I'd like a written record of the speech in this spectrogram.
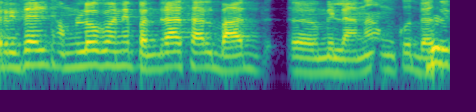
रिज़ल्ट हम लोगों ने 15 साल बाद मिला ना हमको 10 बिल्कुल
